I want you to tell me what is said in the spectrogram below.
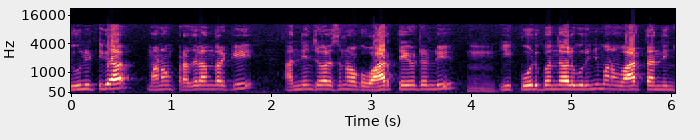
యూనిట్గా మనం ప్రజలందరికీ అందించవలసిన ఒక వార్త ఏమిటండి? ఈ కోడి పందాల గురించి మనం వార్త. నేను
